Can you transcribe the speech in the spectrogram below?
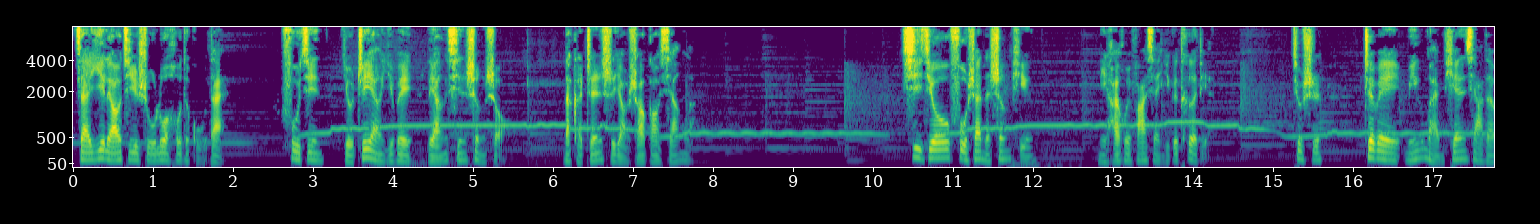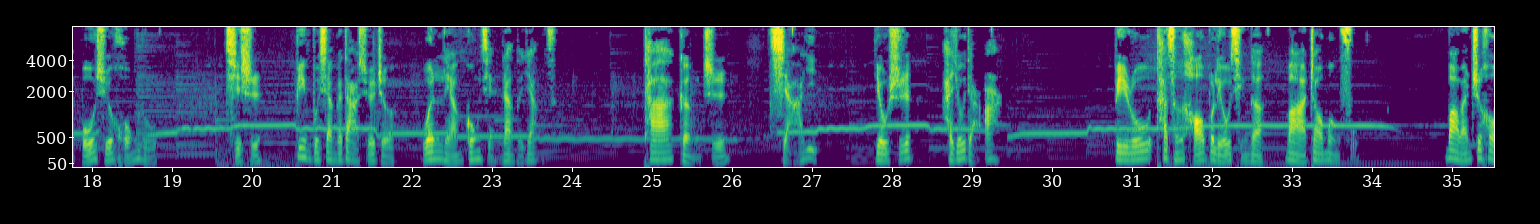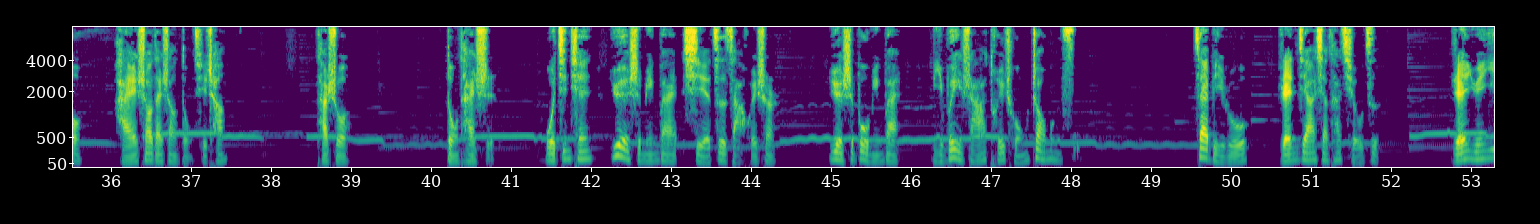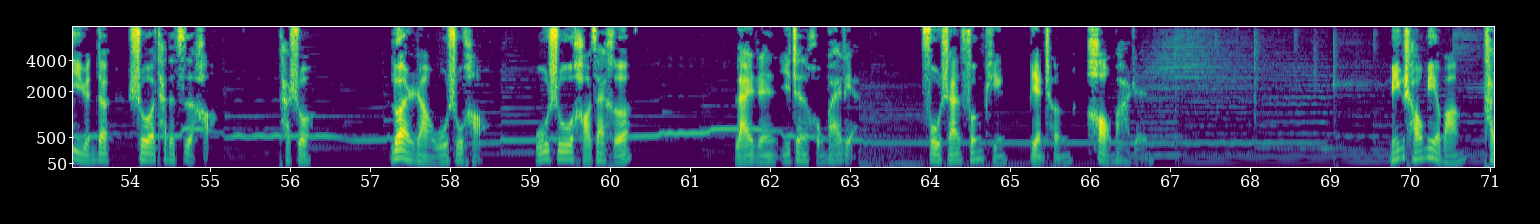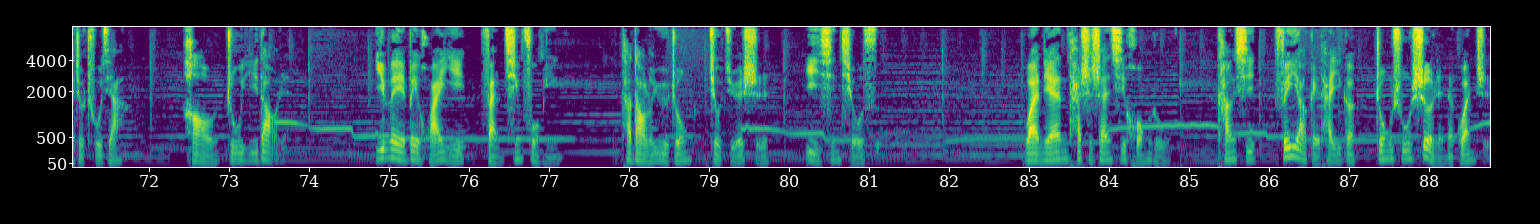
在医疗技术落后的古代。附近有这样一位良心圣手，那可真是要烧高香了。细究富山的生平，你还会发现一个特点，就是这位名满天下的博学鸿儒，其实并不像个大学者温良恭俭让的样子。他耿直、侠义，有时还有点二。比如，他曾毫不留情地骂赵孟俯，骂完之后还捎带上董其昌。他说：“董太史，我今天越是明白写字咋回事儿，越是不明白你为啥推崇赵孟俯。”再比如，人家向他求字，人云亦云地说他的字好，他说：“乱嚷吴书好，吴书好在何？”来人一阵红白脸，富山风评变成好骂人。明朝灭亡，他就出家，号朱一道人。因为被怀疑反清复明，他到了狱中就绝食，一心求死。晚年他是山西鸿儒，康熙非要给他一个中书舍人的官职，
